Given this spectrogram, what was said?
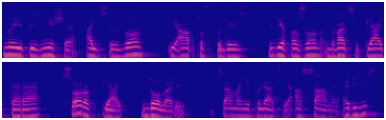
Ну і пізніше альтсезон і Аптос кудись в діапазон 25-45 доларів. Ця маніпуляція, а саме ріст,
